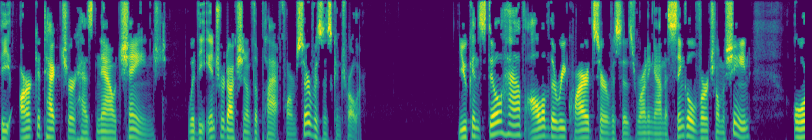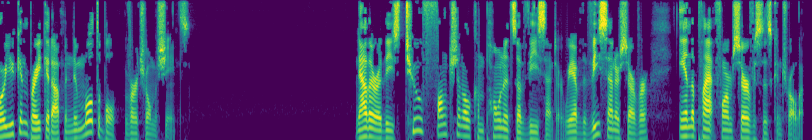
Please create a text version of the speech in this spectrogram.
the architecture has now changed with the introduction of the Platform Services Controller. You can still have all of the required services running on a single virtual machine, or you can break it up into multiple virtual machines. Now there are these two functional components of vCenter. We have the vCenter server and the Platform Services Controller.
